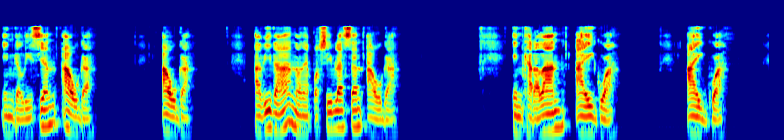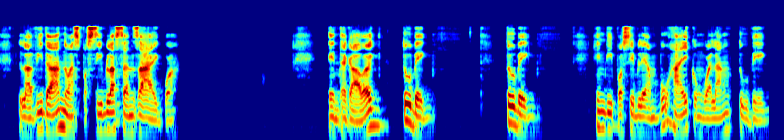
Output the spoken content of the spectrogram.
In Galician, auga. Auga. A vida non è possible sen auga. In catalán, aigua. Aigua. La vida no es posible senza agua. In Tagalog, tubig. Tubig. Hindi posible ang buhay kung walang tubig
